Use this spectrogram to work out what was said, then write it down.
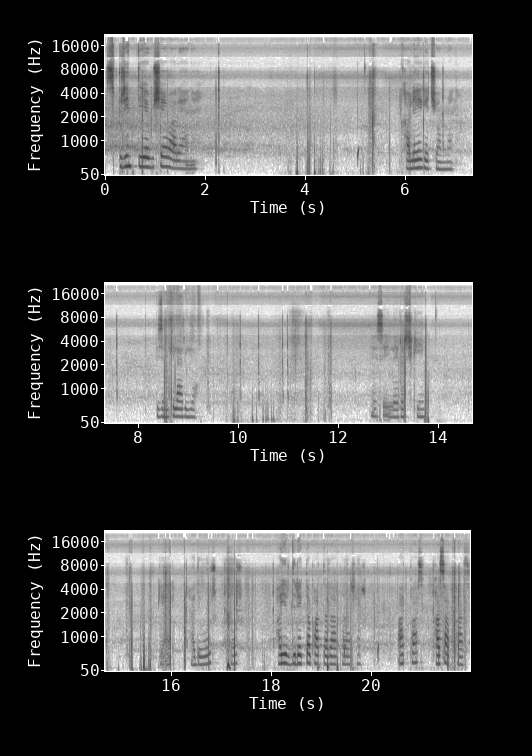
Sprint diye bir şey var yani. Kaleye geçiyorum ben. Bizimkiler yiyor. Neyse ileri çıkayım. Gel. Hadi vur. Vur. Hayır direkte patladı arkadaşlar. At pas. Pas at pas.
